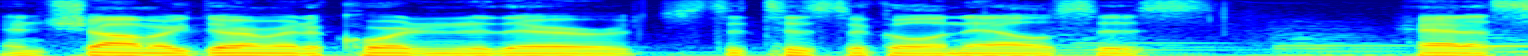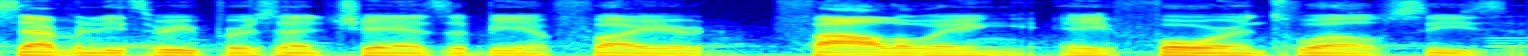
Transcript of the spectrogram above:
And Sean McDermott, according to their statistical analysis, had a seventy-three percent chance of being fired following a four and twelve season.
